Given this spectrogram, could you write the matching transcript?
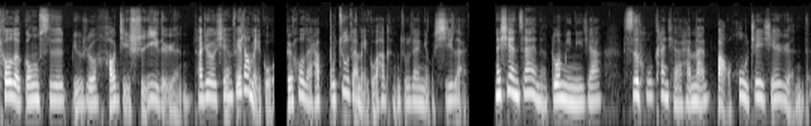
偷了公司，比如说好几十亿的人，他就先飞到美国，所以后来他不住在美国，他可能住在纽西兰。那现在呢，多米尼加似乎看起来还蛮保护这些人的。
